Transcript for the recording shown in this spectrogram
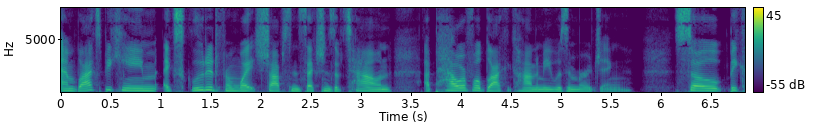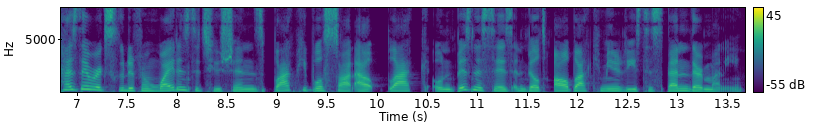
and blacks became excluded from white shops and sections of town, a powerful black economy was emerging. So, because they were excluded from white institutions, black people sought out black owned businesses and built all black communities to spend their money.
